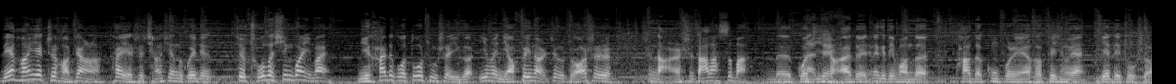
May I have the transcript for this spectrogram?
联航也只好这样了，它也是强行的规定，就除了新冠以外，你还得给我多注射一个，因为你要飞那儿，这个主要是是哪儿？是达拉斯吧？那国际机场，哎，对，那个地方的他的空服人员和飞行员也得注射。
